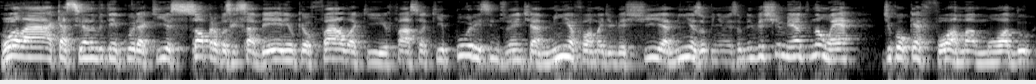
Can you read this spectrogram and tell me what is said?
Olá, Cassiano Bittencourt aqui, só para vocês saberem o que eu falo aqui, eu faço aqui pura e simplesmente a minha forma de investir, as minhas opiniões sobre investimento, não é de qualquer forma, modo,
